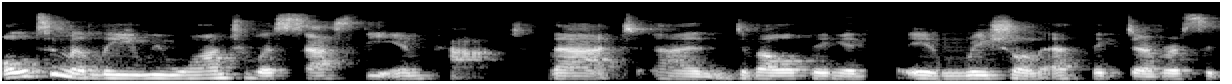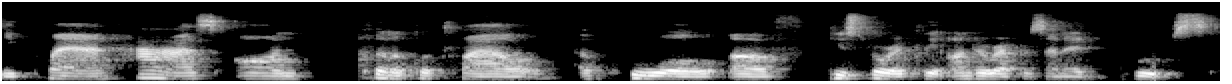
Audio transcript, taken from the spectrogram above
Ultimately, we want to assess the impact that uh, developing a, a racial and ethnic diversity plan has on clinical trial accrual of historically underrepresented groups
